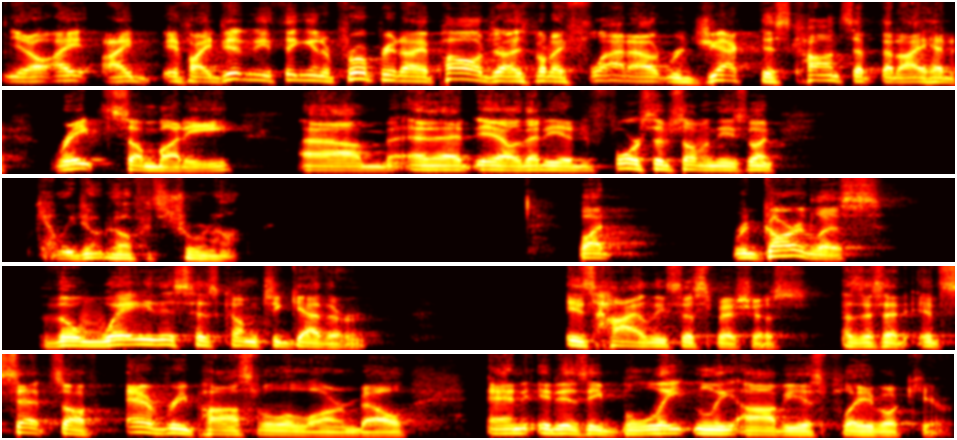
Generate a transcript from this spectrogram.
You know, I, I, if I did anything inappropriate, I apologize, but I flat out reject this concept that I had raped somebody, um, and that you know that he had forced himself in these. Going, again, we don't know if it's true or not. But regardless, the way this has come together is highly suspicious. As I said, it sets off every possible alarm bell, and it is a blatantly obvious playbook here.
